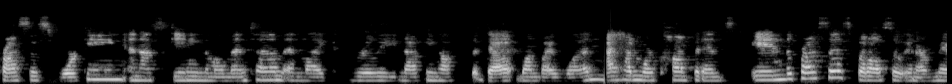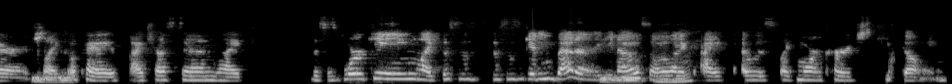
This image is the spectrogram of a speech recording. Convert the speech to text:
process working and us gaining the momentum and like really knocking off the debt one by one, I had more confidence in the process, but also in our marriage. Mm-hmm. Like, okay, I trust him. Like, this is working like this is this is getting better you know mm-hmm. so mm-hmm. like i i was like more encouraged to keep going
